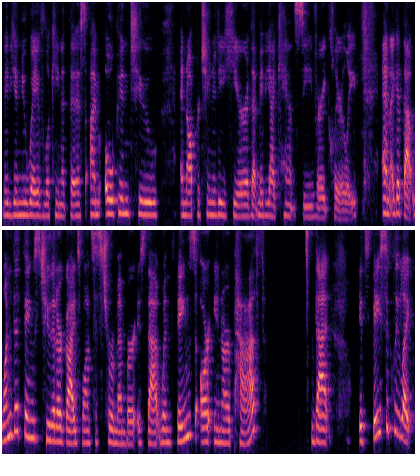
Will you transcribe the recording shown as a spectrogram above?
maybe a new way of looking at this. I'm open to an opportunity here that maybe I can't see very clearly. And I get that. One of the things too that our guides wants us to remember is that when things are in our path, that it's basically like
